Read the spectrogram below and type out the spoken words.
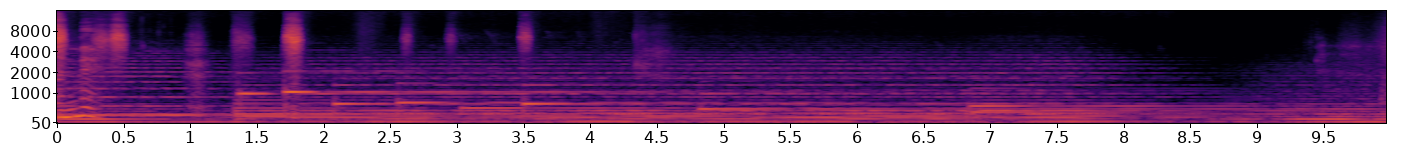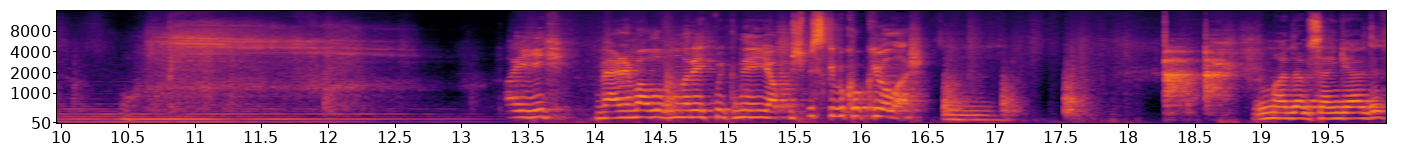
Anne. Ay Meryem abla bunları ekmek neyi yapmış mis gibi kokuyorlar. Madem sen geldin,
